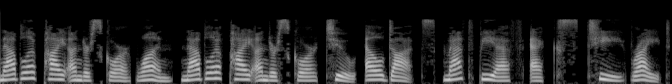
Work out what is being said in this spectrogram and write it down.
nabla pi underscore 1 nabla pi underscore 2 l dots. Math bf x t right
